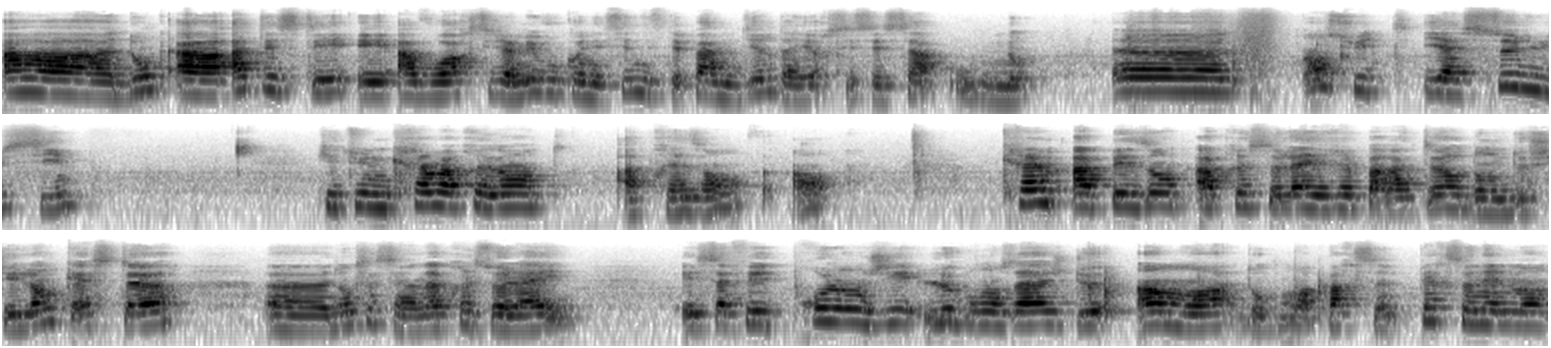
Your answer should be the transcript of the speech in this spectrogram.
à, tester et à voir si jamais vous connaissez, n'hésitez pas à me dire d'ailleurs si c'est ça ou non. ensuite, il y a celui-ci qui est une crème à présente, à présent, hein, Crème apaisante après soleil réparateur donc de chez Lancaster. Euh, donc ça c'est un après soleil et ça fait prolonger le bronzage de un mois. Donc moi personnellement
